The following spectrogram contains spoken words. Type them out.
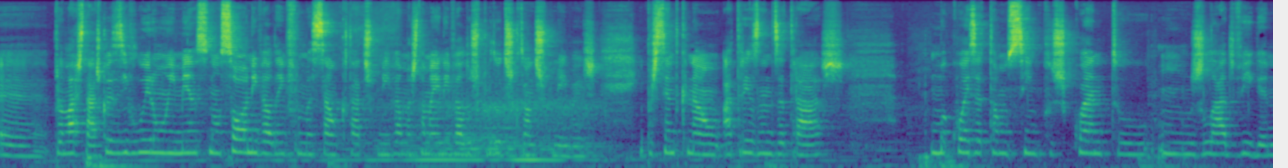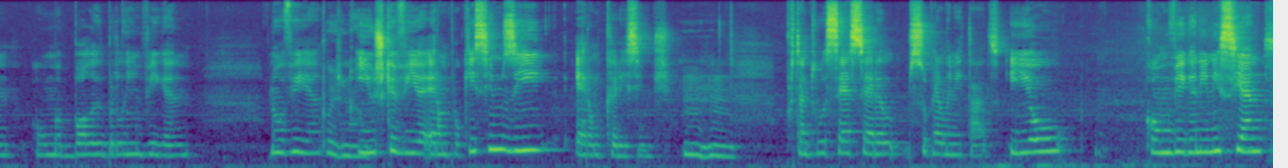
Uh, para lá está, as coisas evoluíram imenso, não só a nível da informação que está disponível, mas também a nível dos produtos que estão disponíveis. E parecendo que não, há três anos atrás, uma coisa tão simples quanto um gelado vegan ou uma bola de berlim vegan não havia. Pois não. E os que havia eram pouquíssimos e eram caríssimos. Uhum. Portanto, o acesso era super limitado. E eu, como vegan iniciante,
